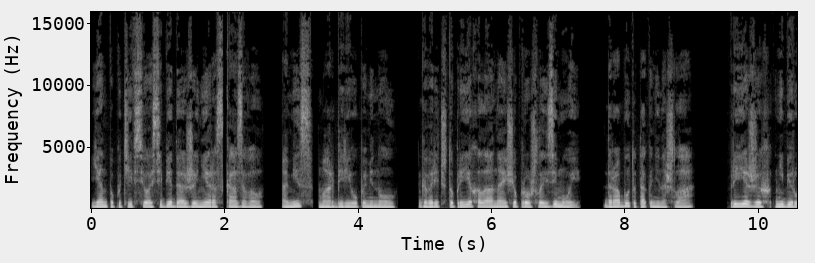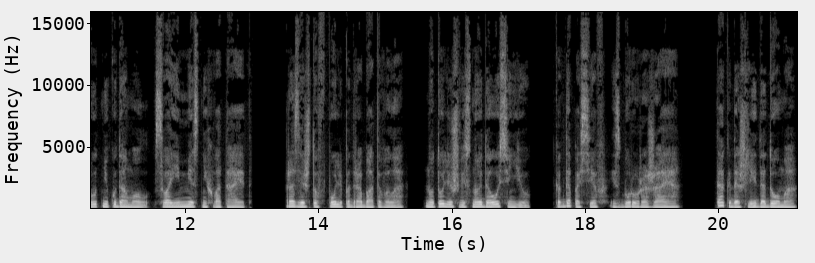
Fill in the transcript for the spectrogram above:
Ян по пути все о себе да о жене рассказывал, а мисс Марбери упомянул. Говорит, что приехала она еще прошлой зимой, да работу так и не нашла. Приезжих не берут никуда, мол, своим мест не хватает. Разве что в поле подрабатывала, но то лишь весной до осенью, когда посев и сбор урожая. Так и дошли до дома,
